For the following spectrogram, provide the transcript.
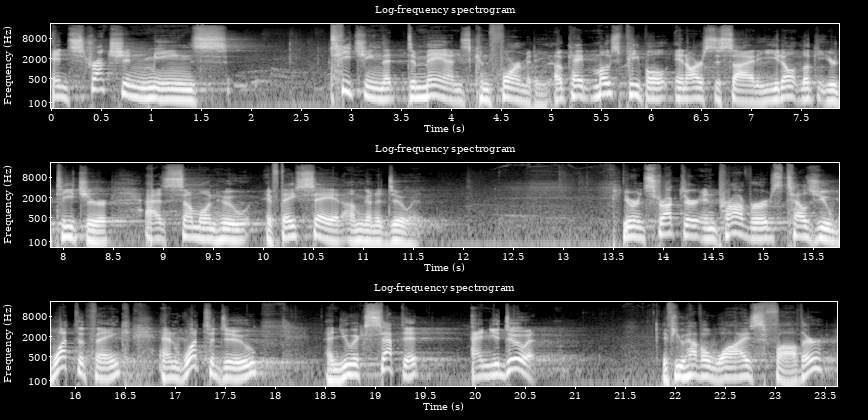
Instruction means teaching that demands conformity. Okay, most people in our society, you don't look at your teacher as someone who, if they say it, I'm going to do it. Your instructor in Proverbs tells you what to think and what to do, and you accept it and you do it. If you have a wise father,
